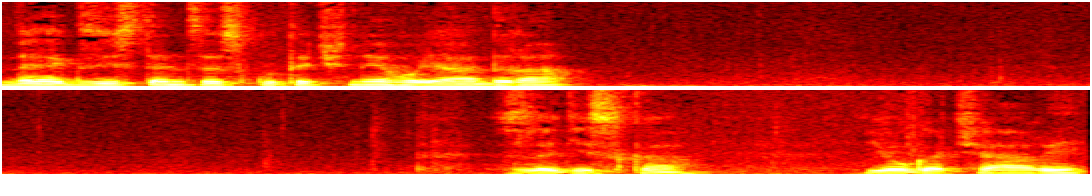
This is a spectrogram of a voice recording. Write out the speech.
Neexistence skutečného jádra z hlediska yogačáry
